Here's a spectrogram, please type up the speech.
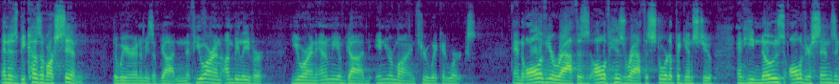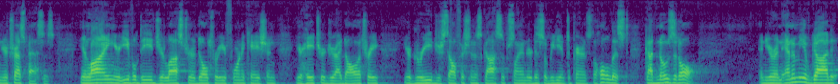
And it is because of our sin that we are enemies of God. And if you are an unbeliever, you are an enemy of God in your mind through wicked works. And all of your wrath is all of his wrath is stored up against you, and he knows all of your sins and your trespasses. Your lying, your evil deeds, your lust, your adultery, your fornication, your hatred, your idolatry, your greed, your selfishness, gossip, slander, disobedient to parents, the whole list. God knows it all. And you're an enemy of God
